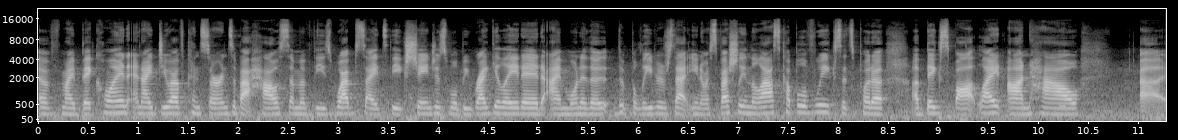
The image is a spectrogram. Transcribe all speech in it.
of my Bitcoin, and I do have concerns about how how some of these websites, the exchanges will be regulated. I'm one of the, the believers that, you know, especially in the last couple of weeks, it's put a, a big spotlight on how uh,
